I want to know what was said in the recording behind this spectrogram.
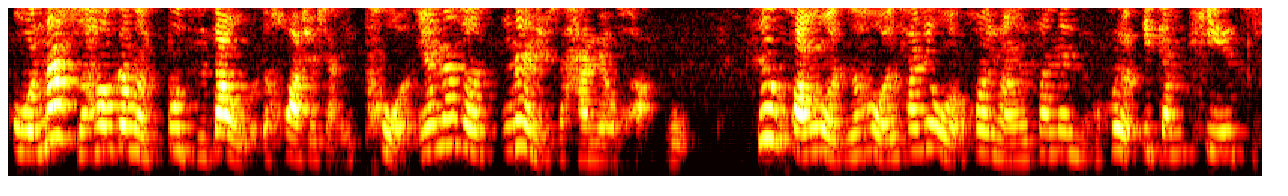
我那时候根本不知道我的化学讲义破了，因为那时候那个女生还没有还我，所以还我之后，我就发现我化学讲义上面怎么会有一张贴纸。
